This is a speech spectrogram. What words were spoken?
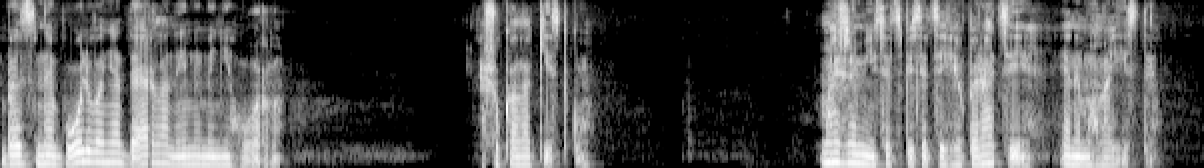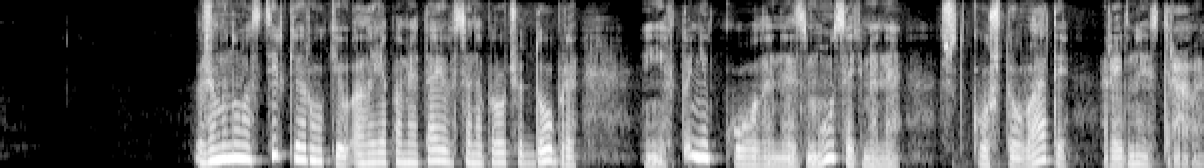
без знеболювання дерла ними мені горло. Шукала кістку. Майже місяць після цієї операції я не могла їсти. Вже минуло стільки років, але я пам'ятаю все напрочуд добре і ніхто ніколи не змусить мене скуштувати рибної страви.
